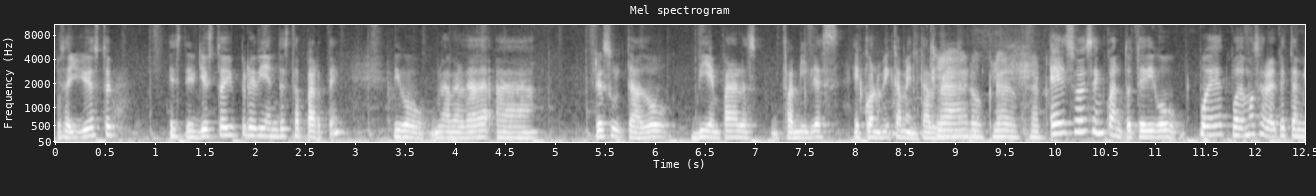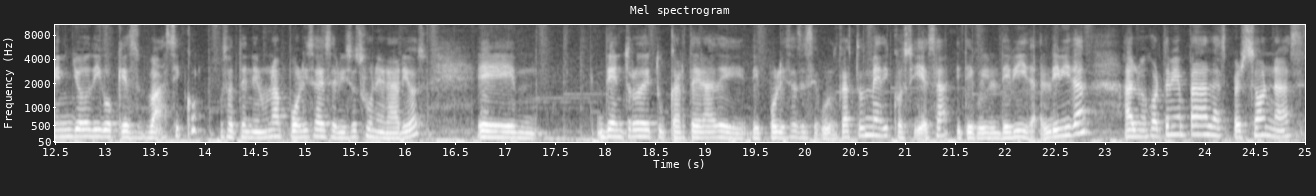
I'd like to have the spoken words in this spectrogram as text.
O sea, yo estoy, este, yo estoy previendo esta parte. Digo, la verdad ha resultado bien para las familias económicamente hablando. Claro, claro, claro. Eso es en cuanto te digo, puede, podemos hablar que también yo digo que es básico, o sea, tener una póliza de servicios funerarios. Eh, dentro de tu cartera de, pólizas de seguros, gastos médicos y esa, y te digo, el de vida. El de vida, a lo mejor también para las personas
